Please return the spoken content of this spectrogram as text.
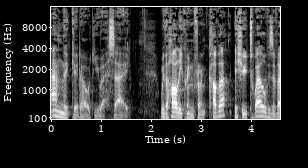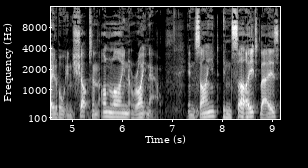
and the good old USA. With a Harley Quinn front cover, issue 12 is available in shops and online right now. Inside, inside that is,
